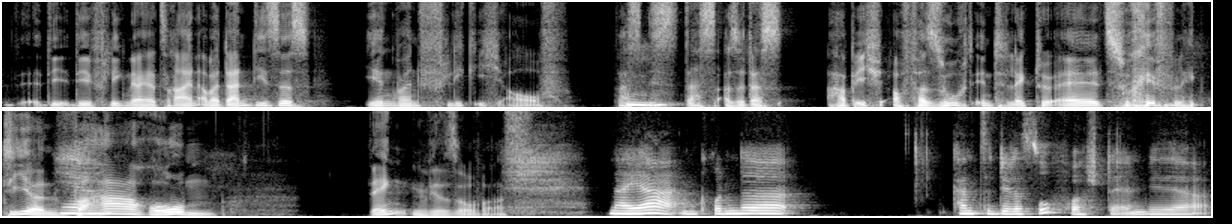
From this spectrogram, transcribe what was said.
die, die fliegen da jetzt rein, aber dann dieses, irgendwann fliege ich auf. Was mhm. ist das? Also das habe ich auch versucht, intellektuell zu reflektieren. Ja. Warum? denken wir sowas? Naja, im Grunde kannst du dir das so vorstellen. Wir,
